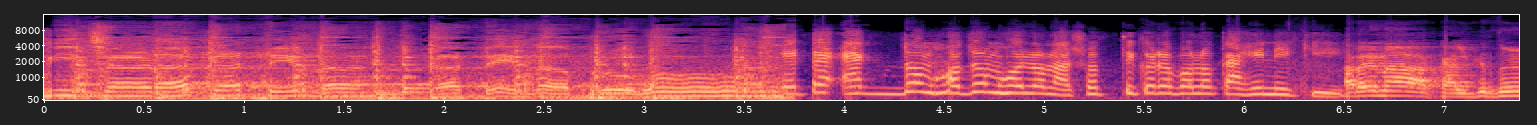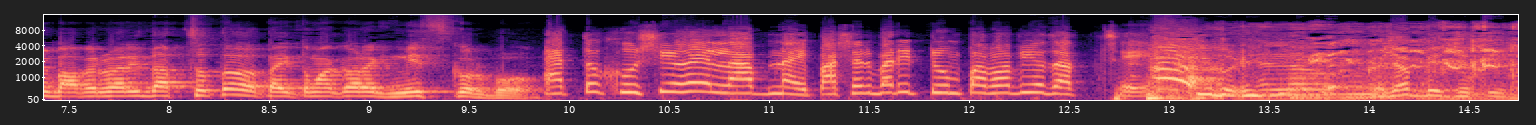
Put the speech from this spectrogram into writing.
তুমি ছাড়া কাটে না কাটে না প্রভু। এটা একদম হজম হলো না সত্যি করে বলো কাহিনী কি? আরে না কালকে তুমি বাপের বাড়ি যাচ্ছ তো তাই তোমাকে অনেক মিস করব। এত খুশি হয়ে লাভ নাই পাশের বাড়ির টুম্পা ভাবিও যাচ্ছে। গজব বেজতি।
